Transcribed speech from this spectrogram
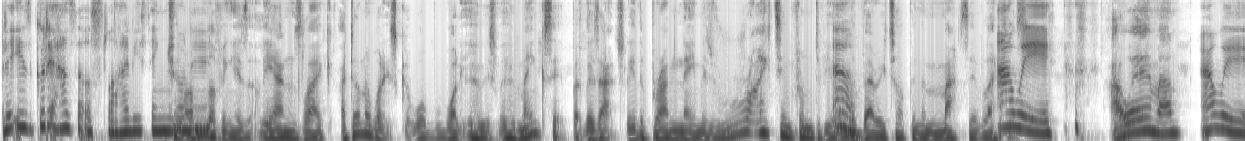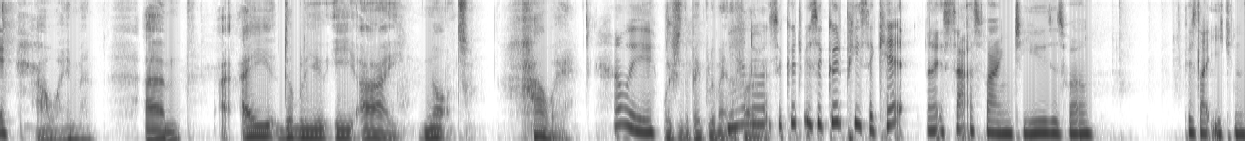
But it is good. It has little slidey things Do you know on what I'm it. loving is that Leanne's like, I don't know what it's got, what, what who, is, who makes it, but there's actually the brand name is right in front of you on Oh. the very top in the massive letters. Awe, Away, man. awe. Howe, man. Um, A W E I, not Howe, Howie. which is the people who make the Yeah, no, phone. it's a good it's a good piece of kit and it's satisfying to use as well. Because like you can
